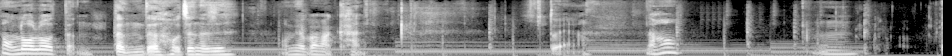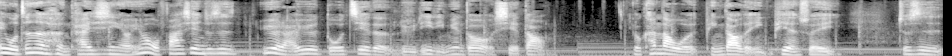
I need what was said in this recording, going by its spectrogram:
那种漏漏等等的，我真的是我没有办法看。对啊，然后，嗯，哎，我真的很开心哦，因为我发现就是越来越多届的履历里面都有写到，有看到我频道的影片，所以就是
